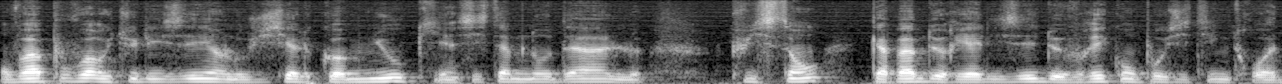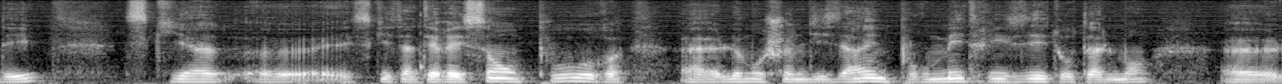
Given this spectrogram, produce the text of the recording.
On va pouvoir utiliser un logiciel comme Nuke, qui est un système nodal puissant, capable de réaliser de vrais compositing 3D, ce qui, a, euh, ce qui est intéressant pour euh, le motion design, pour maîtriser totalement euh,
